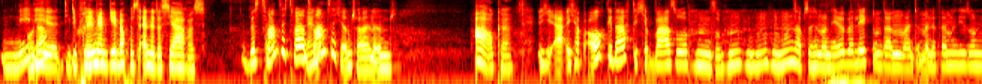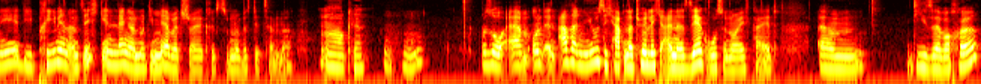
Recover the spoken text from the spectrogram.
Nee, oder? die, die, die Prämien gehen doch bis Ende des Jahres. bis 2022 anscheinend. Ah, okay. Ich, ich habe auch gedacht, ich war so, hm, so, hm, hm, hm, hm, hm, habe so hin und her überlegt und dann meinte meine Family so, nee, die Prämien an sich gehen länger, nur die Mehrwertsteuer kriegst du nur bis Dezember. Ah, okay. Mhm. So, ähm, und in other news, ich habe natürlich eine sehr große Neuigkeit ähm, diese Woche.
